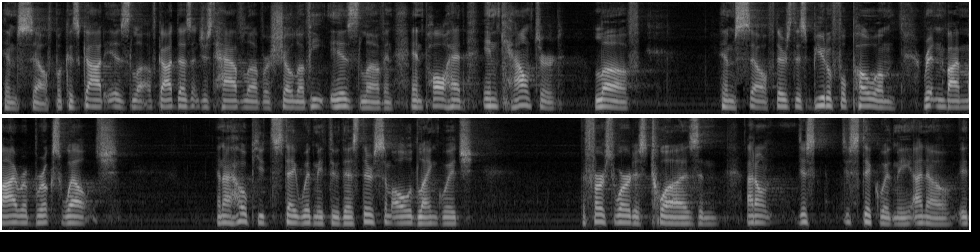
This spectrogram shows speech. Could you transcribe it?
himself because God is love. God doesn't just have love or show love, He is love. And, and Paul had encountered love himself. There's this beautiful poem written by Myra Brooks Welch. And I hope you'd stay with me through this. There's some old language. The first word is twas, and I don't just just stick with me. I know it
